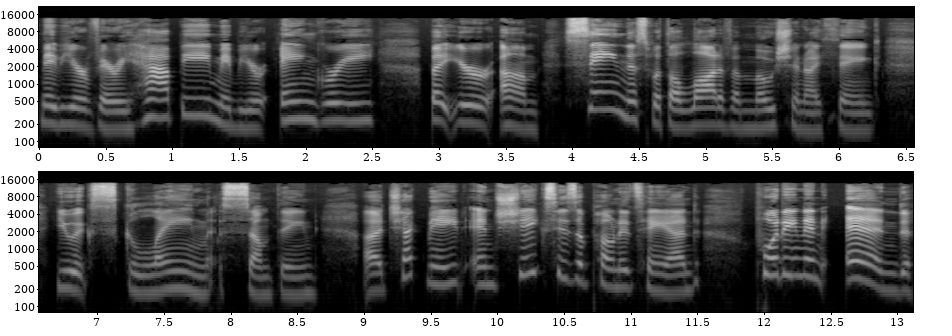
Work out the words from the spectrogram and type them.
Maybe you're very happy, maybe you're angry, but you're um, saying this with a lot of emotion, I think. You exclaim something. Uh, checkmate and shakes his opponent's hand, putting an end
